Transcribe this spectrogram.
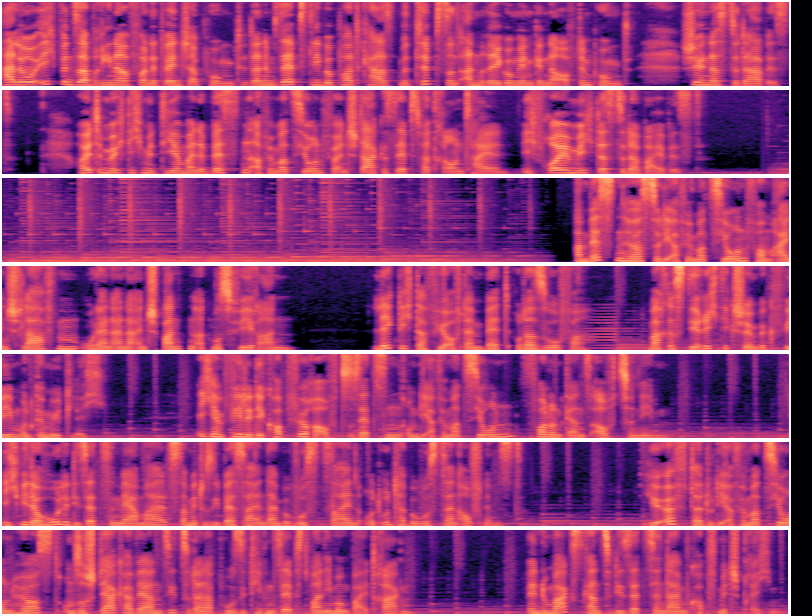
Hallo, ich bin Sabrina von Adventure. deinem Selbstliebe-Podcast mit Tipps und Anregungen genau auf dem Punkt. Schön, dass du da bist. Heute möchte ich mit dir meine besten Affirmationen für ein starkes Selbstvertrauen teilen. Ich freue mich, dass du dabei bist. Am besten hörst du die Affirmation vorm Einschlafen oder in einer entspannten Atmosphäre an. Leg dich dafür auf dein Bett oder Sofa. Mach es dir richtig schön bequem und gemütlich. Ich empfehle dir Kopfhörer aufzusetzen, um die Affirmationen voll und ganz aufzunehmen. Ich wiederhole die Sätze mehrmals, damit du sie besser in dein Bewusstsein und Unterbewusstsein aufnimmst. Je öfter du die Affirmationen hörst, umso stärker werden sie zu deiner positiven Selbstwahrnehmung beitragen. Wenn du magst, kannst du die Sätze in deinem Kopf mitsprechen.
